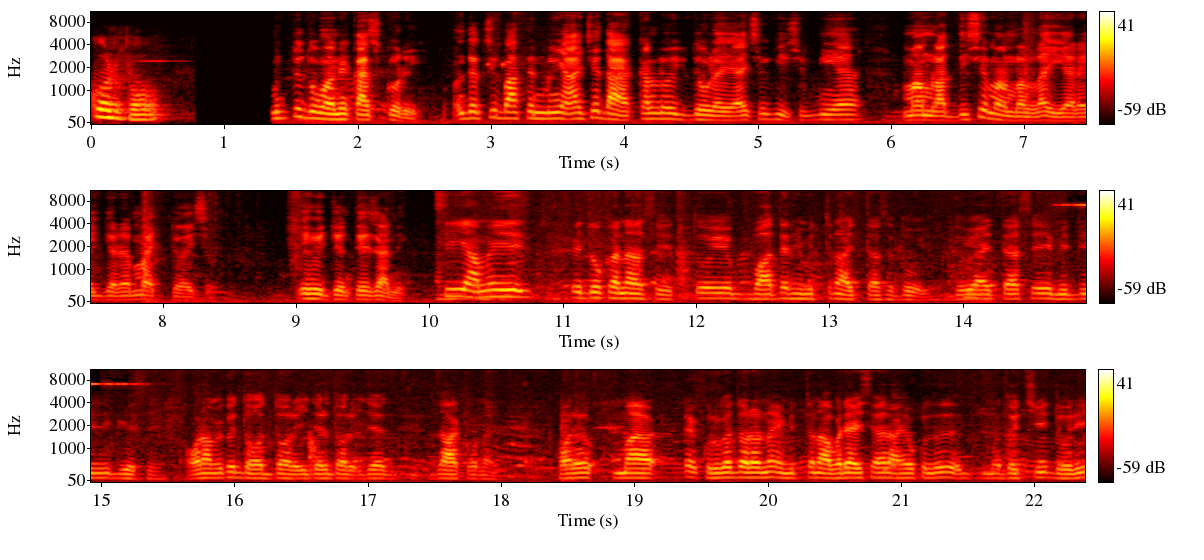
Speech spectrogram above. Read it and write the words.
করব। দোকানে কাজ করি। দেখছি বাতের মেয়ে আইছে দাঁড়ান লই দৌড়াই আইছে কিছু নিয়ে মামলা দিছে মামলা লাই আর যারা মারতে আইছে। এই পর্যন্ত জানি। আছি আমি এই দোকানে আছি, তো এই বাতের হিমিত্র আইতে আছে দই। দই আইতে আছে মিদি গেছে। ওর আমি কই দর দর ইজার দর যা কো নাই। পরে মা কুরগা দর না হিমিত্র আবার আইছে আর কইলো দচ্ছি দড়ি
